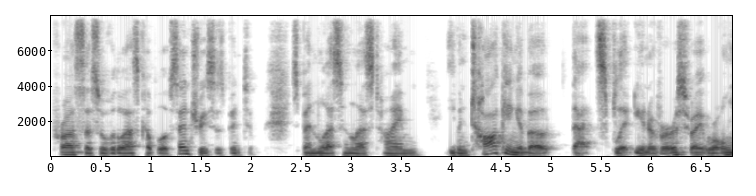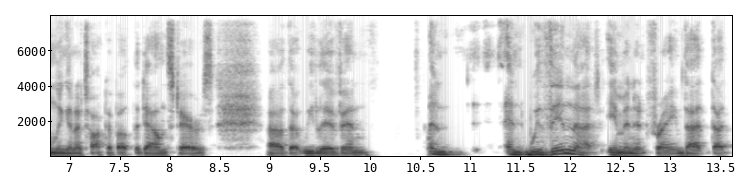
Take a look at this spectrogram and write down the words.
process over the last couple of centuries has been to spend less and less time even talking about that split universe right we're only going to talk about the downstairs uh, that we live in and and within that immanent frame that that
